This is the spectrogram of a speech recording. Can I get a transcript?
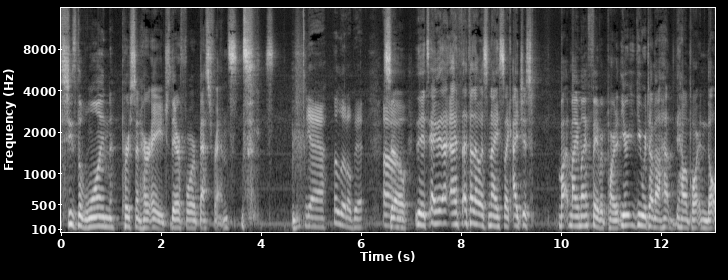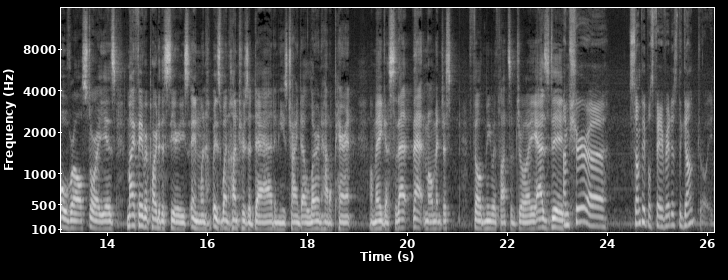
She's the one person her age, therefore best friends. yeah, a little bit. so um, it's. I, I, I thought that was nice. Like I just. My, my, my favorite part. You you were talking about how, how important the overall story is. My favorite part of the series and when is when Hunter's a dad and he's trying to learn how to parent Omega. So that that moment just filled me with lots of joy. As did I'm sure uh, some people's favorite is the Gonk Droid.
